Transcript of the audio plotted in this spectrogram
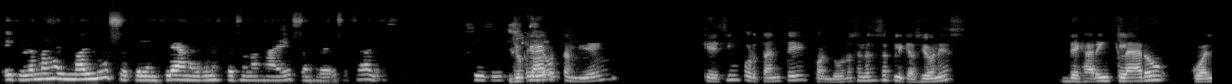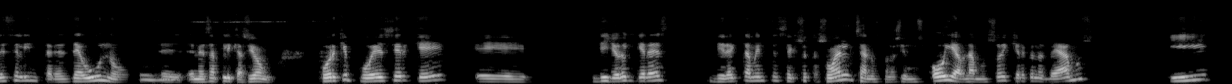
El problema es el mal uso que le emplean algunas personas a esas redes sociales. Sí, sí, yo creo también que es importante cuando uno en esas aplicaciones dejar en claro cuál es el interés de uno eh, en esa aplicación. Porque puede ser que eh, yo lo que quiero es directamente sexo casual, o sea, nos conocimos hoy, hablamos hoy, quiero que nos veamos y,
